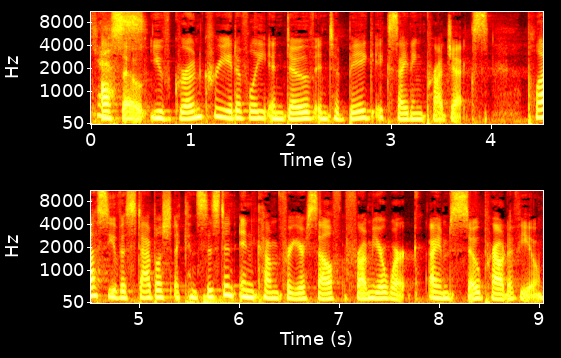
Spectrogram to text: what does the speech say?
Yes. Also, you've grown creatively and dove into big, exciting projects. Plus, you've established a consistent income for yourself from your work. I am so proud of you.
